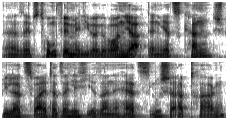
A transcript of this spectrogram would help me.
Äh, selbst Trumpf wäre mir lieber geworden, ja, denn jetzt kann Spieler 2 tatsächlich hier seine Herz-Lusche abtragen.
